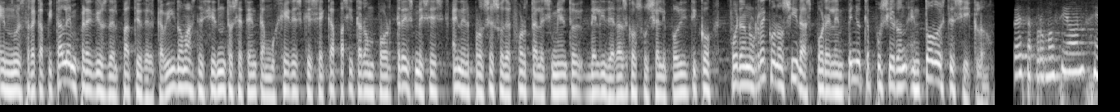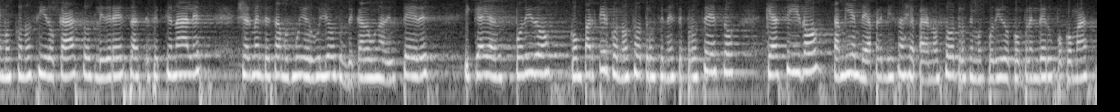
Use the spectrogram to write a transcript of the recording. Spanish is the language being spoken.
En nuestra capital, en predios del patio del Cabildo, más de 170 mujeres que se capacitaron por tres meses en el proceso de fortalecimiento de liderazgo social y político fueron reconocidas por el empeño que pusieron en todo este ciclo. Esta promoción hemos conocido casos, lideresas excepcionales. Realmente estamos muy orgullosos de cada una de ustedes y que hayan podido compartir con nosotros en este proceso que ha sido también de aprendizaje para nosotros. Hemos podido comprender un poco más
